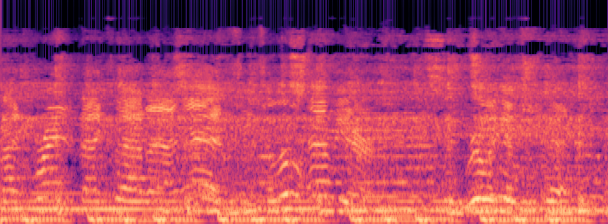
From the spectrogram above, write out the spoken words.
like, brand, like that uh, edge. It's a little heavier. Really good shit.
